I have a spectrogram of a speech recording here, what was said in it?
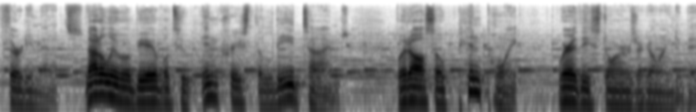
30 minutes. Not only will we be able to increase the lead times, but also pinpoint where these storms are going to be.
